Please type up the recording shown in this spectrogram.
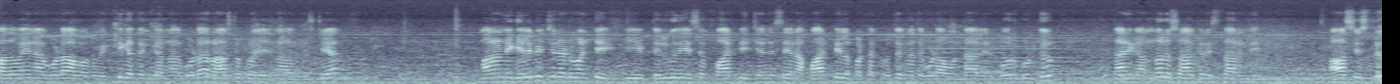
పదవైనా కూడా ఒక వ్యక్తిగతం కన్నా కూడా రాష్ట్ర ప్రయోజనాల దృష్ట్యా మనల్ని గెలిపించినటువంటి ఈ తెలుగుదేశం పార్టీ జనసేన పార్టీల పట్ల కృతజ్ఞత కూడా ఉండాలని కోరుకుంటూ దానికి అందరూ సహకరిస్తారని ఆశిస్తూ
